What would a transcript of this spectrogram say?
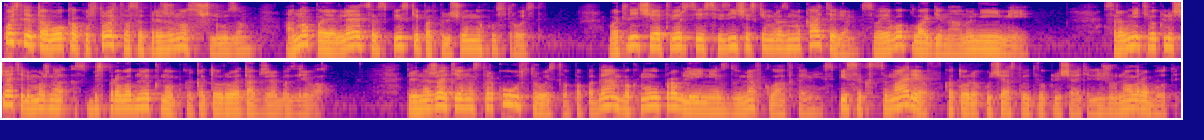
После того, как устройство сопряжено с шлюзом, оно появляется в списке подключенных устройств. В отличие от версии с физическим размыкателем, своего плагина оно не имеет. Сравнить выключатель можно с беспроводной кнопкой, которую я также обозревал. При нажатии на строку устройства попадаем в окно управления с двумя вкладками, список сценариев, в которых участвует выключатель и журнал работы.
